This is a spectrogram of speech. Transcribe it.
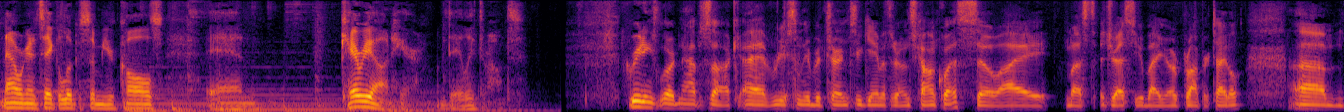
Now we're going to take a look at some of your calls and carry on here on Daily Thrones. Greetings, Lord Napzok. I have recently returned to Game of Thrones Conquest, so I must address you by your proper title. Um,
